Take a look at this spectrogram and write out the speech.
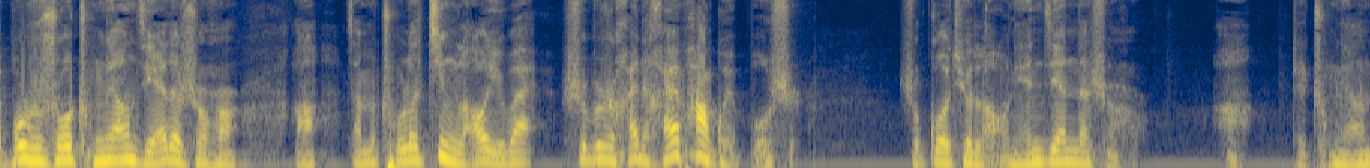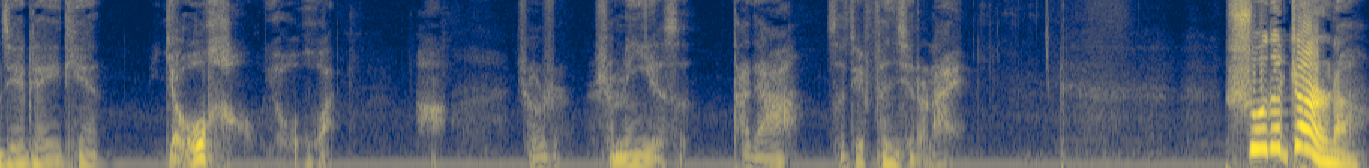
不是说重阳节的时候啊，咱们除了敬老以外，是不是还得害怕鬼？不是，是过去老年间的时候啊，这重阳节这一天有好有坏啊，就是什么意思？大家自己分析着来。说到这儿呢，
